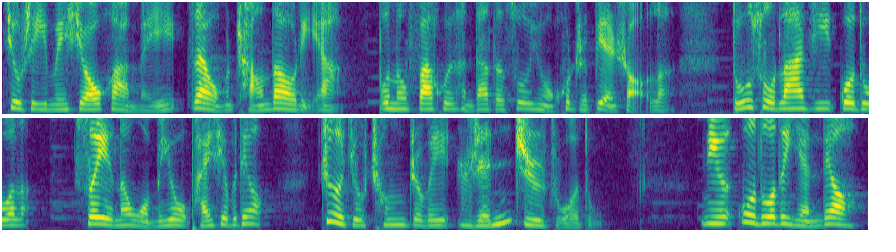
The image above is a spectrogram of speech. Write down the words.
就是因为消化酶在我们肠道里啊不能发挥很大的作用，或者变少了，毒素垃圾过多了，所以呢，我们又排泄不掉。这就称之为人之浊毒。你过多的饮料，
